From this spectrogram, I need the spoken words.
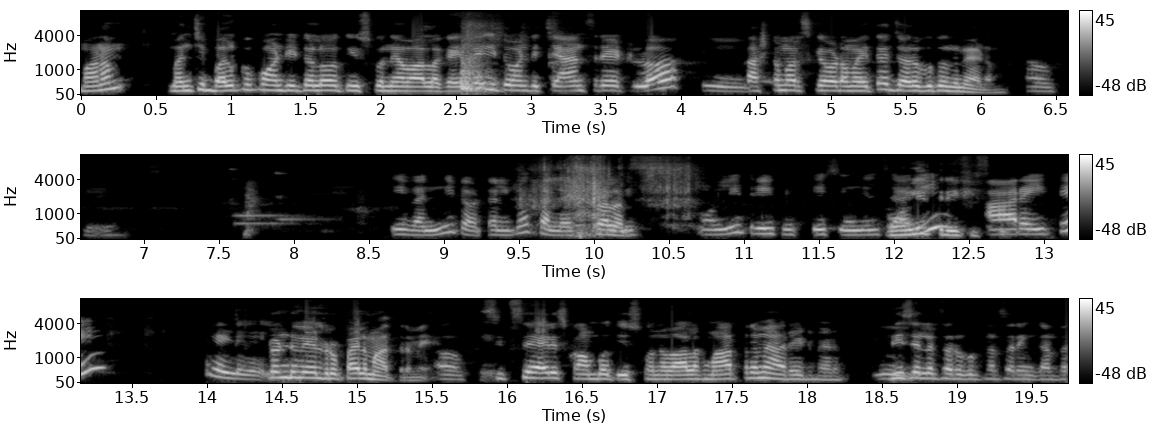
మనం మంచి బల్క్ క్వాంటిటీలో తీసుకునే వాళ్ళకైతే ఇటువంటి ఛాన్స్ రేట్లో కస్టమర్స్కి ఇవ్వడం అయితే జరుగుతుంది మేడం. ఓకే. ఇవన్నీ టోటల్గా colours. Only three fifty single only sari three fifty or అయితే రెండు వేలు. రూపాయలు మాత్రమే. సిక్స్ శారీస్ కాంబో తీసుకున్న వాళ్ళకి మాత్రమే ఆ రేట్ మేడం రీసెల్లర్స్ అడుగుతున్నారు సార్ ఇంకంత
